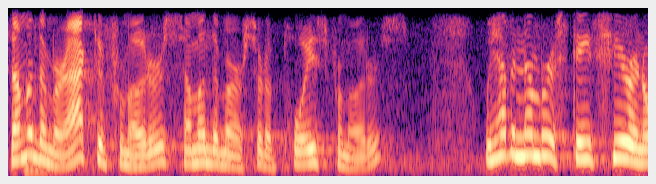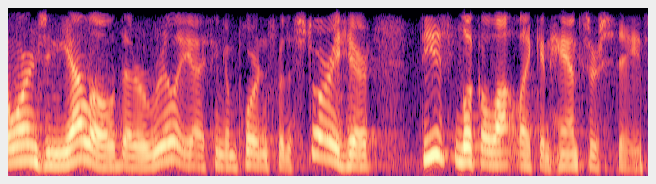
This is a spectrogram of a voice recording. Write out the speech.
Some of them are active promoters, some of them are sort of poised promoters. We have a number of states here in orange and yellow that are really, I think, important for the story here. These look a lot like enhancer states.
